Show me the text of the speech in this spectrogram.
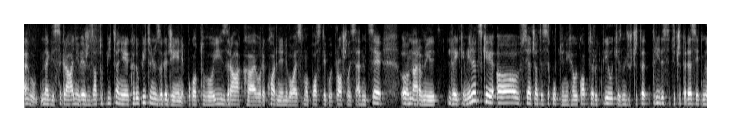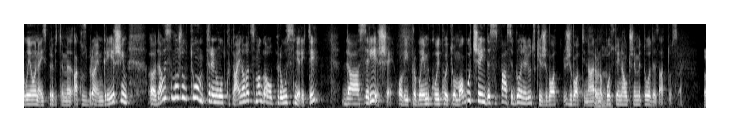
Evo, negdje se gradnje veže za to pitanje. Kada u pitanju zagađenje, pogotovo i zraka, evo, rekordne nivoje smo postigli prošle sedmice, naravno i reke Miljacke. Sjećate se kupljeni helikopter od prilike između 30 i 40 miliona, ispravite me ako zbrojem griješim. Da li se možda u tom trenutku taj novac mogao preusmjeriti da se riješe ovi problemi koliko je to moguće i da se spase brojne ljudski životi. Naravno, postoji naučne metode za to sve. Uh,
